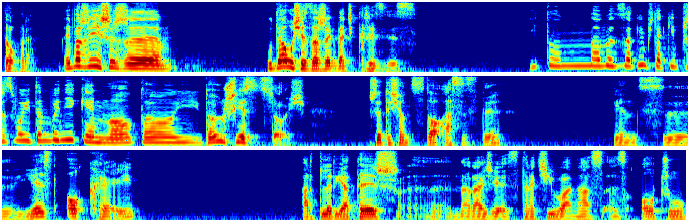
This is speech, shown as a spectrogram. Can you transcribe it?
Dobra. Najważniejsze, że udało się zażegnać kryzys. I to nawet z jakimś takim przyzwoitym wynikiem, no to, to już jest coś. Jeszcze 1100 asysty, więc y, jest ok. Artyleria też e, na razie straciła nas z oczu,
